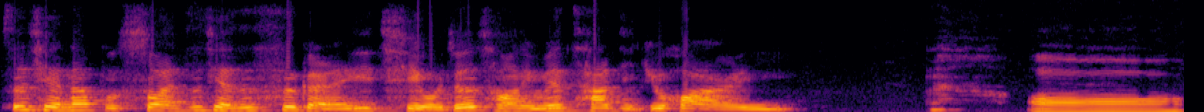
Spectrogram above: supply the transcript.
之前那不算，之前是四个人一起，我就是从里面插几句话而已。哦。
